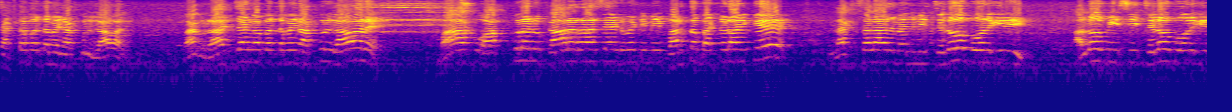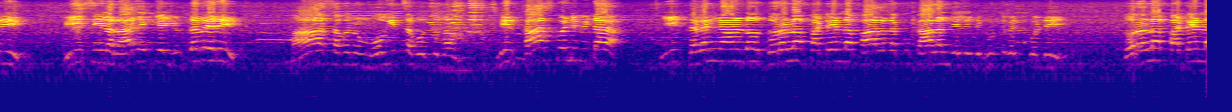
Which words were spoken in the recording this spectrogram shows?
చట్టబద్ధమైన హక్కులు కావాలి. మాకు రాజ్యాంగబద్ధమైన హక్కులు కావాలి. మాకు హక్కులను కాల రాసేటువంటి మీ భర్త పట్టడానికే లక్షలాది మంది మీ చెలో భువనగిరి అలో బీసీ చెలో భువనగిరి. బీసీల రాజకీయ యుద్ధమేరి మా సభను మోగించబోతున్నాం. మీరు కాసుకోండి బిడ్డ. ఈ తెలంగాణలో దొరల పటేళ్ళ పాలనకు కాలం చెల్లింది గుర్తుపెట్టుకోండి. దొరల పటేళ్ళ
